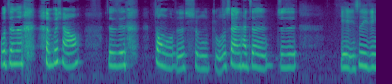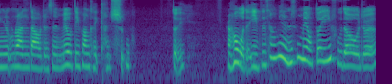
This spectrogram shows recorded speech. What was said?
我真的 很不想要，就是动我的书桌，虽然它真的就是。也是已经乱到，就是没有地方可以看书，对。然后我的椅子上面是没有堆衣服的，我觉得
